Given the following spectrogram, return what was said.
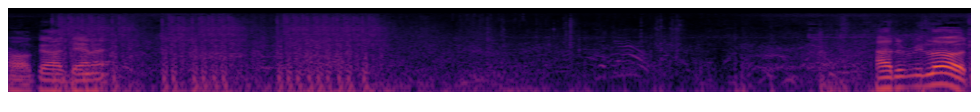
Oh god damn it. How to reload.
